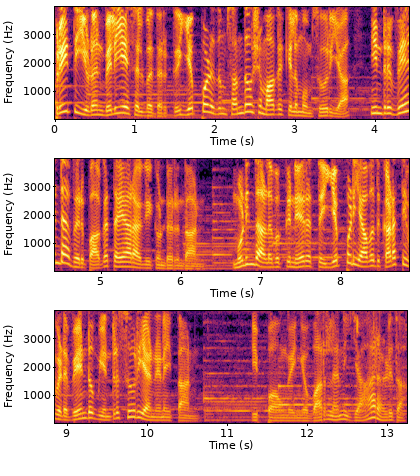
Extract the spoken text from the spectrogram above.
பிரீத்தியுடன் வெளியே செல்வதற்கு எப்பொழுதும் சந்தோஷமாக கிளம்பும் சூர்யா இன்று வேண்டா வெறுப்பாக தயாராகிக் கொண்டிருந்தான். முடிந்த அளவுக்கு நேரத்தை எப்படியாவது கடத்திவிட வேண்டும் என்று சூர்யா நினைத்தான். இப்போ அவங்க இங்க வரலன்னு யார் அழுதா?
